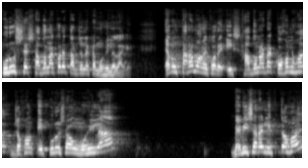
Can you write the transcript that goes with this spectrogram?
পুরুষের সাধনা করে তার জন্য একটা মহিলা লাগে। এবং তারা মনে করে এই সাধনাটা কখন হয়? যখন এই পুরুষ এবং মহিলা ব্যবিচারে লিপ্ত হয়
